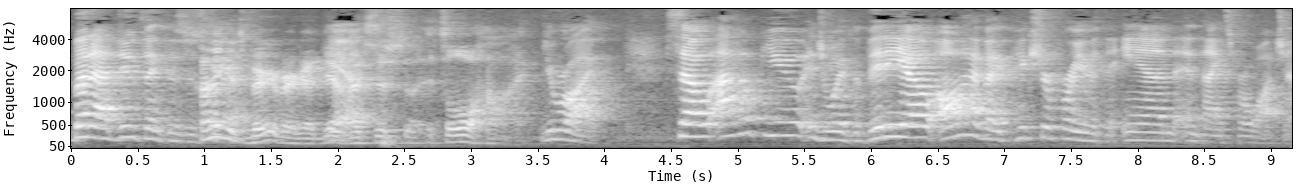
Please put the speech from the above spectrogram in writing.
but I do think this is. I think it's very very good. Yeah, Yeah. it's just it's a little high. You're right. So I hope you enjoyed the video. I'll have a picture for you at the end, and thanks for watching.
